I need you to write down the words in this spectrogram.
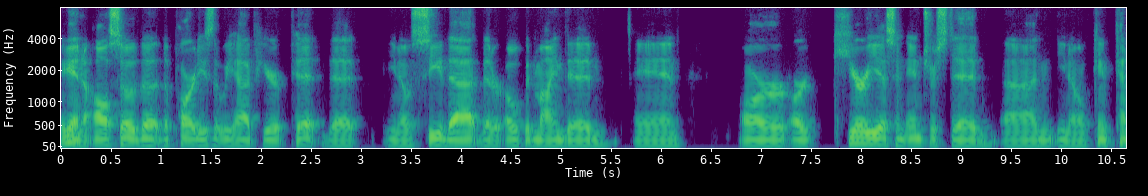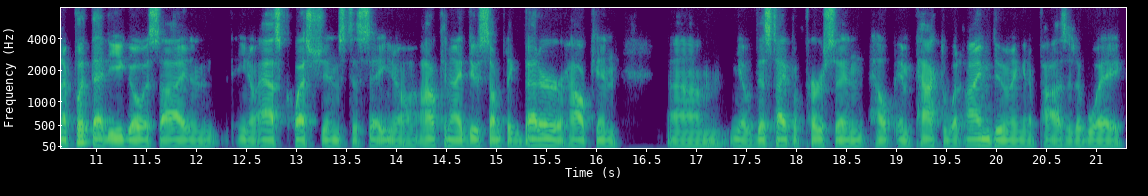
again, also the the parties that we have here at Pitt that you know see that that are open minded and are are curious and interested uh, and you know can kind of put that ego aside and you know ask questions to say you know how can I do something better? How can um, you know this type of person help impact what I'm doing in a positive way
